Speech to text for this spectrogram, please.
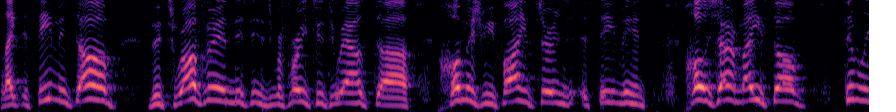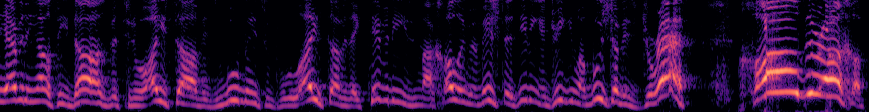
like the statements of the Trafin, this is referring to throughout uh, Chumash, we find certain statements. Chol Shar Maisav, similarly everything else he does, but Tinu Aisav, his movements, Pul Aisav, his activities, Macholim, Mishta, his eating and drinking, Mabushav, his dress, Chol Derachav,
